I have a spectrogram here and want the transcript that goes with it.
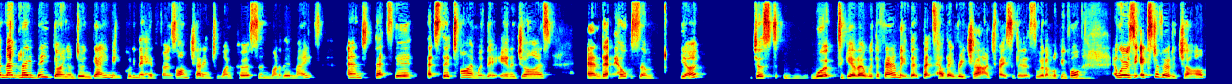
And that may be going and doing gaming, putting their headphones on, chatting to one person, one of their mates. And that's their that's their time when they're energized and that helps them, you know, just work together with the family. That that's how they recharge. Basically, that's the word I'm looking for. Mm. And whereas the extroverted child,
